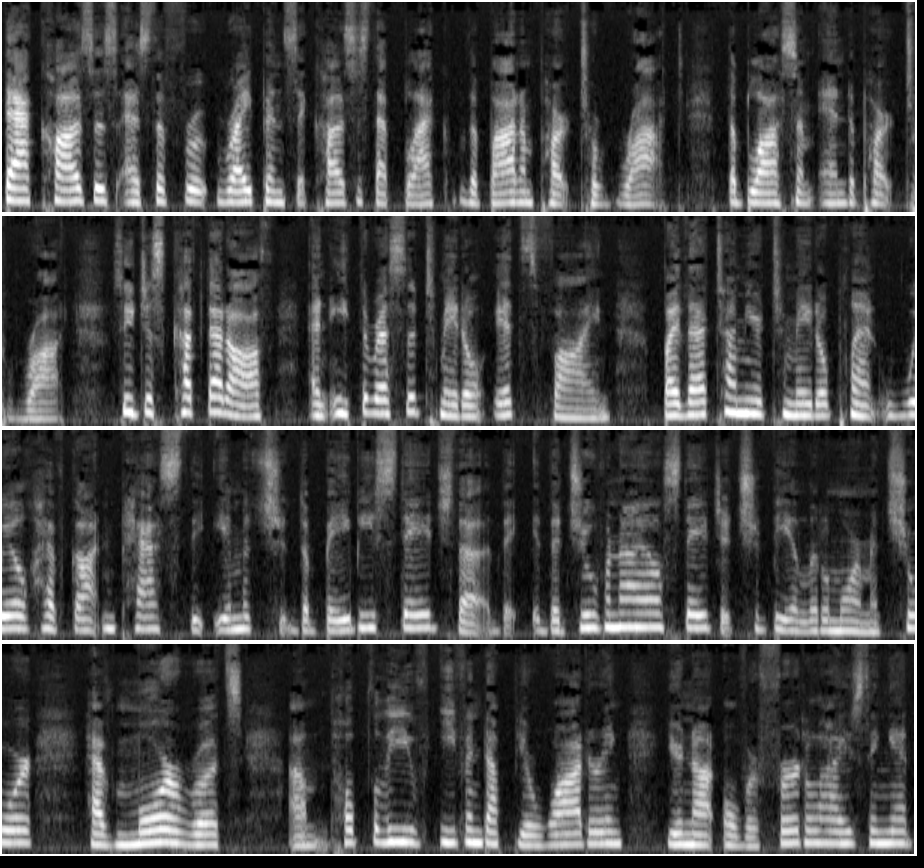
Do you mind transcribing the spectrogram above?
that causes as the fruit ripens it causes that black the bottom part to rot the blossom end part to rot. So you just cut that off and eat the rest of the tomato. It's fine by that time your tomato plant will have gotten past the image the baby stage the, the, the juvenile stage it should be a little more mature have more roots um, hopefully you've evened up your watering you're not over fertilizing it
